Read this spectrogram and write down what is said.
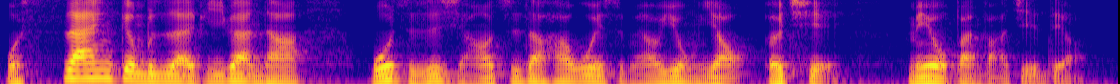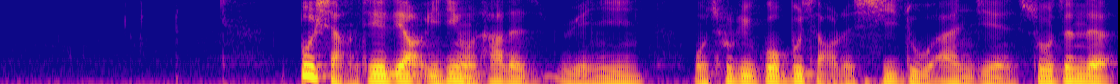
我三更不是来批判他。我只是想要知道他为什么要用药，而且没有办法戒掉。不想戒掉，一定有他的原因。我处理过不少的吸毒案件，说真的，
